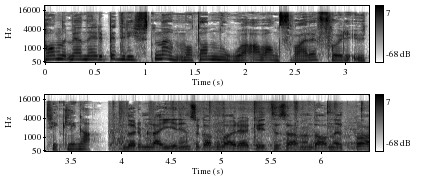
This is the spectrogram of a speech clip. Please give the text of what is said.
Han mener bedriftene må ta noe av ansvaret for utviklinga. Når de leier inn, så kan de bare kvitte seg med dagen etterpå.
